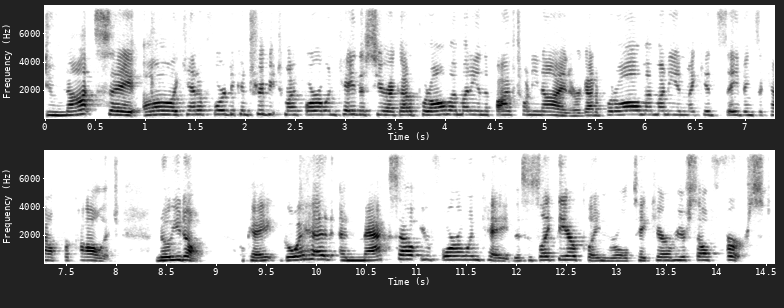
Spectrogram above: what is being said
do not say, oh, I can't afford to contribute to my 401k this year. I got to put all my money in the 529 or I got to put all my money in my kid's savings account for college. No, you don't. Okay, go ahead and max out your 401k. This is like the airplane rule. Take care of yourself first.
